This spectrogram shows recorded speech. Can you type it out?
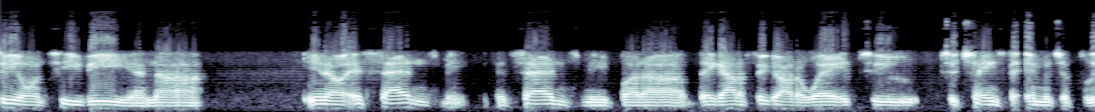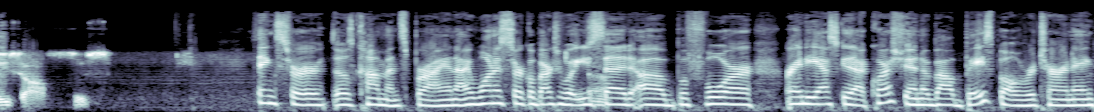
see on TV, and uh, you know, it saddens me. It saddens me, but uh, they got to figure out a way to to change the image of police officers. Thanks for those comments, Brian. I want to circle back to what you said uh, before Randy asked you that question about baseball returning.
